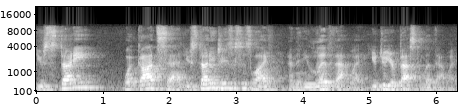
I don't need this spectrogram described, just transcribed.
You study what God said, you study Jesus' life, and then you live that way. You do your best to live that way.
